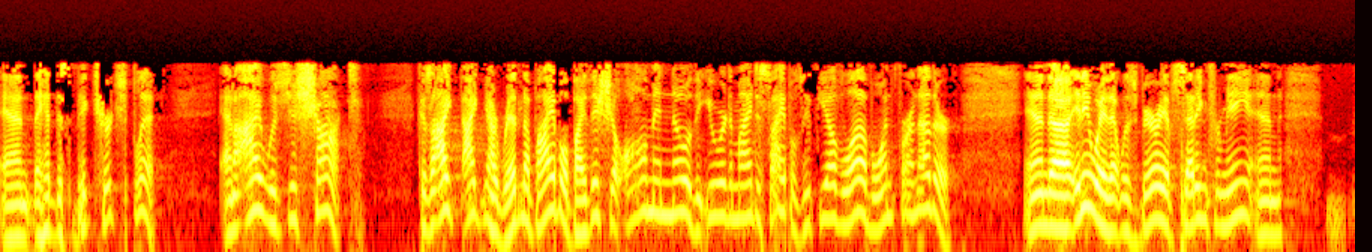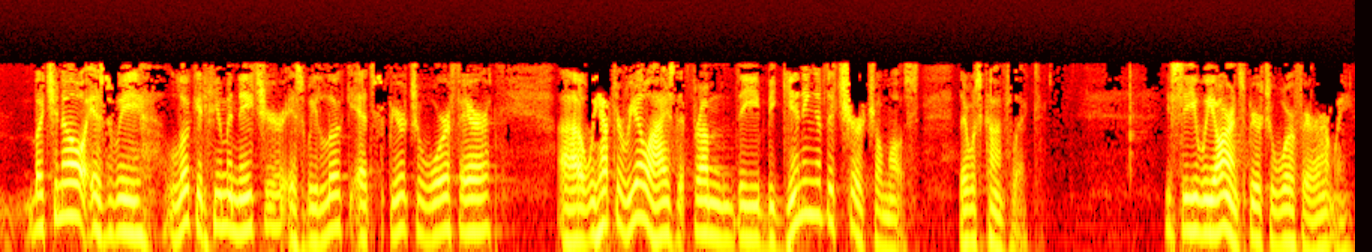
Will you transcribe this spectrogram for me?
and they had this big church split, and I was just shocked because I, I I read in the Bible, by this shall all men know that you are to my disciples if you have love one for another. And uh, anyway, that was very upsetting for me. And but you know, as we look at human nature, as we look at spiritual warfare, uh, we have to realize that from the beginning of the church, almost there was conflict. You see, we are in spiritual warfare, aren't we?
